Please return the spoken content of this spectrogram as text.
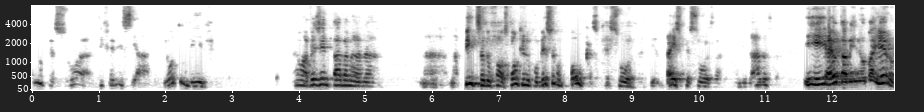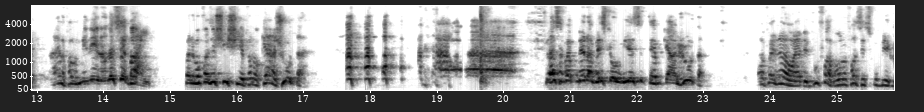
Uma pessoa diferenciada, de outro nível. Uma vez a gente estava na, na, na, na, pizza do Faustão, que no começo eram poucas pessoas? 10 pessoas lá, convidadas. E aí eu estava indo no banheiro. Aí ela falou, menina, onde você vai? Eu falei, vou fazer xixi. Ela falou, quer ajuda? Essa foi a primeira vez que eu ouvi esse termo, que ajuda. Eu falei, não, Hebe, por favor, não faça isso comigo.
